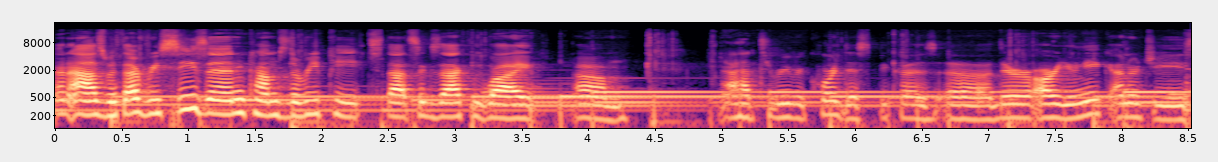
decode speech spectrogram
And as with every season comes the repeat. That's exactly why um, I had to re record this because uh, there are unique energies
